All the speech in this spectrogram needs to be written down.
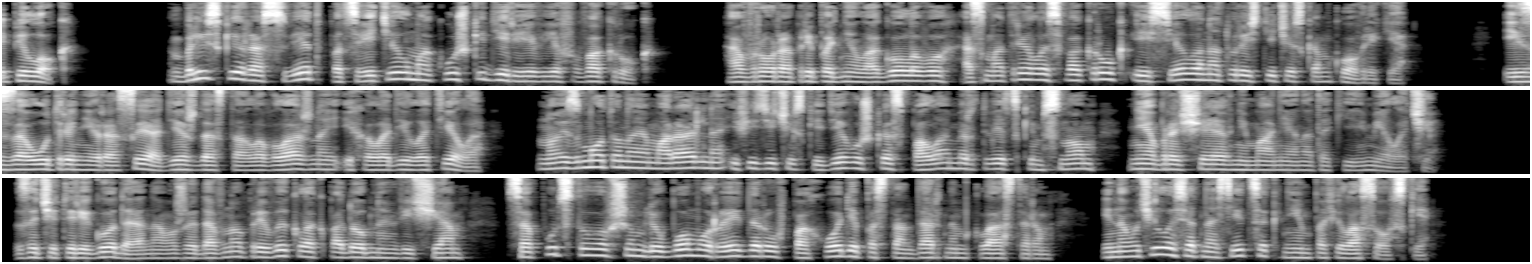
Эпилог. Близкий рассвет подсветил макушки деревьев вокруг. Аврора приподняла голову, осмотрелась вокруг и села на туристическом коврике. Из-за утренней росы одежда стала влажной и холодила тело, но измотанная морально и физически девушка спала мертвецким сном, не обращая внимания на такие мелочи. За четыре года она уже давно привыкла к подобным вещам, сопутствовавшим любому рейдеру в походе по стандартным кластерам, и научилась относиться к ним по-философски.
